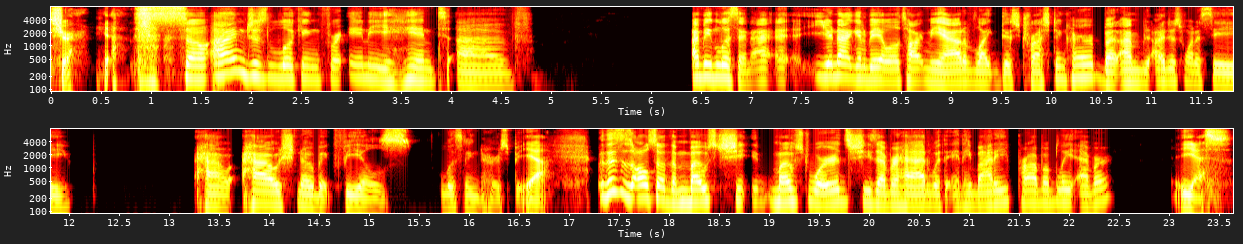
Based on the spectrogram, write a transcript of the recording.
Sure. Yeah. so I'm just looking for any hint of. I mean, listen, I, I- you're not going to be able to talk me out of like distrusting her, but I'm. I just want to see how how Schnobik feels listening to her speak. Yeah. This is also the most she most words she's ever had with anybody, probably ever. Yes.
